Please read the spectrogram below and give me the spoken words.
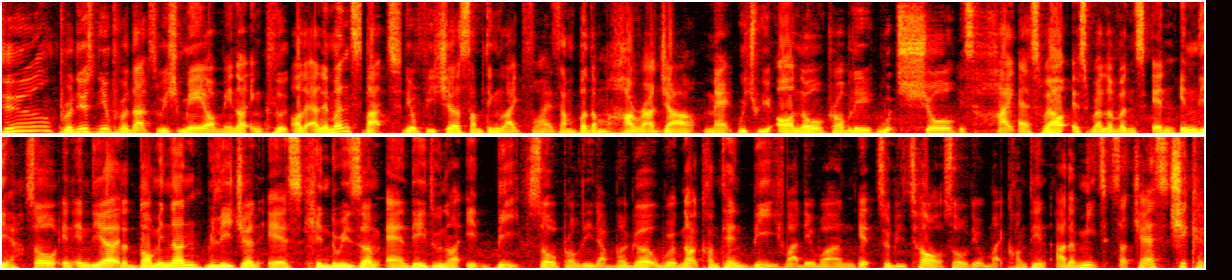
to produce new products which may or may not include all the elements but they'll feature something like for example the Maharaja Mac which we all know probably would show its height as well as relevance in India. So in India, the dominant religion is Hinduism and they do not eat beef. So probably their burger will not contain beef, but they want it to be tall. So they might contain other meats such as chicken.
